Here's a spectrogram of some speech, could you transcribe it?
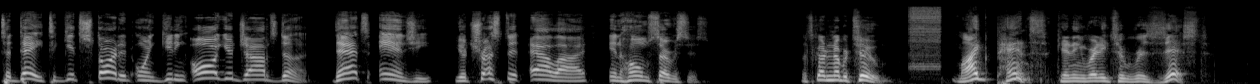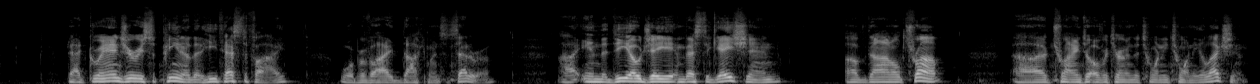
today to get started on getting all your jobs done. That's Angie, your trusted ally in home services. Let's go to number two. Mike Pence getting ready to resist that grand jury subpoena that he testify or provide documents, etc., uh, in the DOJ investigation of Donald Trump uh, trying to overturn the 2020 election.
